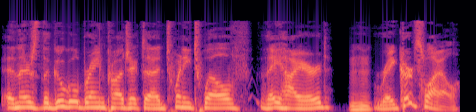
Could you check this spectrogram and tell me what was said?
And there's the Google Brain Project. Uh, in 2012, they hired Mm-hmm. Ray Kurzweil,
